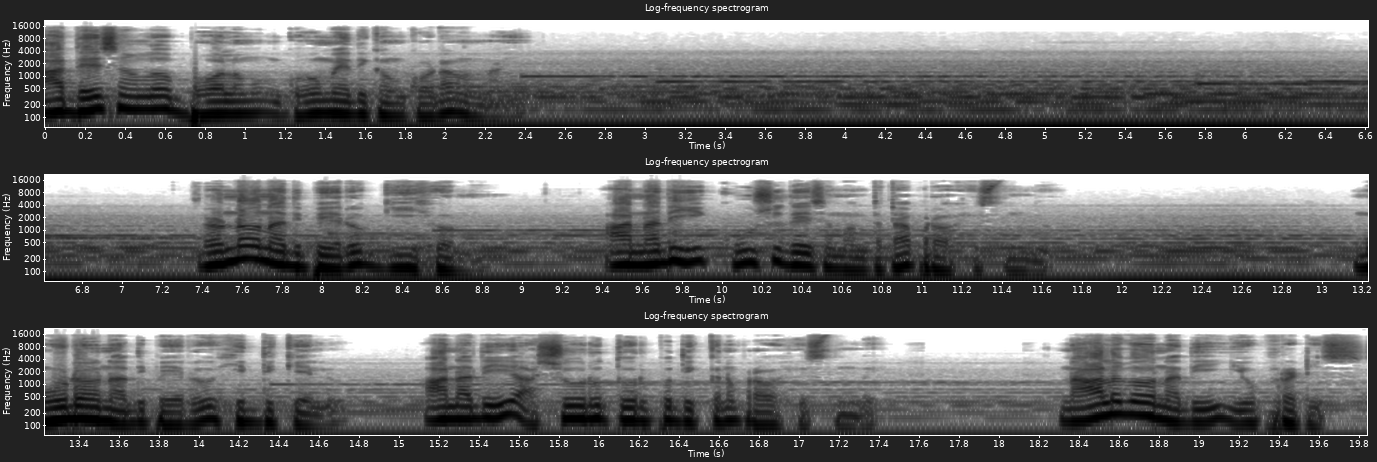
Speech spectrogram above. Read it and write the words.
ఆ దేశంలో బోలం గోమేధికం కూడా ఉన్నాయి. రెండవ నది పేరు గీహోన్. ఆ నది కూషు దేశమంతటా అంతటా ప్రవహిస్తుంది. మూడవ నది పేరు హిద్దికేలు. ఆ నది అషూరు తూర్పు దిక్కున ప్రవహిస్తుంది. నాలుగవ నది యూఫ్రటిస్.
